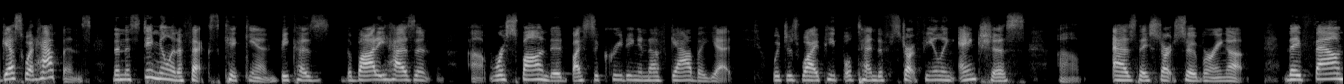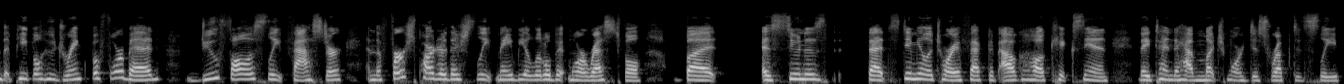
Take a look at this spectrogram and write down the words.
guess what happens? Then the stimulant effects kick in because the body hasn't uh, responded by secreting enough GABA yet, which is why people tend to start feeling anxious um, as they start sobering up. They found that people who drink before bed do fall asleep faster, and the first part of their sleep may be a little bit more restful, but as soon as that stimulatory effect of alcohol kicks in, they tend to have much more disrupted sleep,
